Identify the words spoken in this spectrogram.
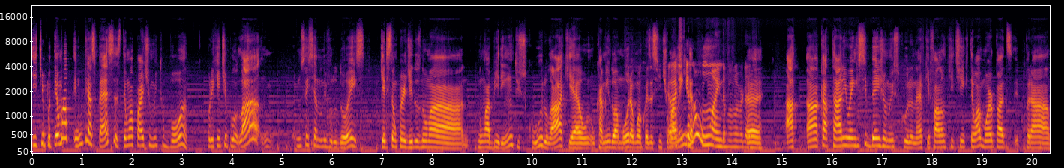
E, tipo, tem uma. Entre as peças, tem uma parte muito boa. Porque, tipo, lá. Não sei se é no livro 2. que eles estão perdidos numa num labirinto escuro lá, que é o, o caminho do amor, alguma coisa assim, tinha Eu uma acho que lenda. é no 1 ainda, pra falar a verdade. É, a, a Katara e o Aang se beijam no escuro, né? Porque falam que tinha que ter o amor pra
